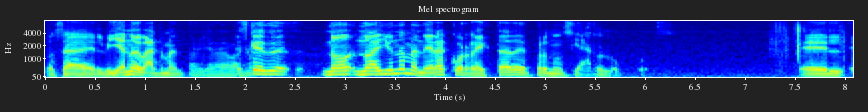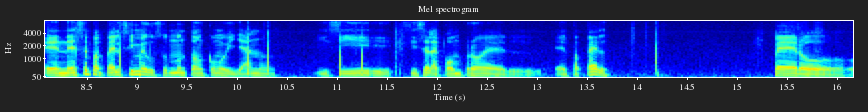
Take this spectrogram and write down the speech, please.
O sea, el villano de Batman. Es que no, no hay una manera correcta de pronunciarlo, pues. El- en ese papel sí me gustó un montón como villano. Y sí, sí se la compro el, el papel. Pero.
